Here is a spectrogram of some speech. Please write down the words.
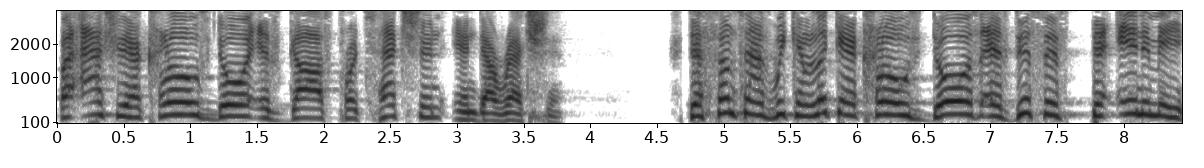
but actually a closed door is God's protection and direction? That sometimes we can look at closed doors as this is the enemy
